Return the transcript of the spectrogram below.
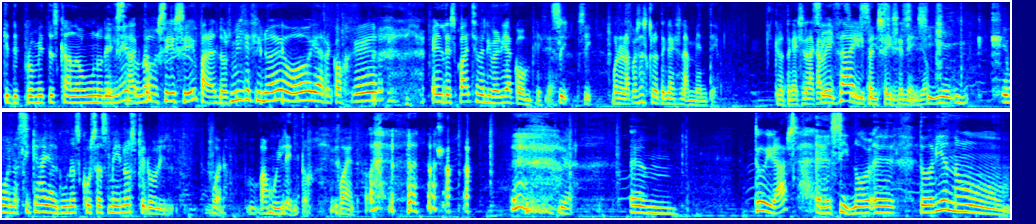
que te prometes cada uno de Exacto, enero, ¿no? sí, sí. Para el 2019 voy a recoger el despacho de Librería Cómplices. Sí, sí. Bueno, la cosa es que lo tengáis en la mente. Que lo tengáis en la cabeza sí, y sí, penséis sí, en ello. sí. Y, y bueno, sí que hay algunas cosas menos, pero bueno, va muy lento. Bueno. Yeah. Em, Tú dirás. eh, sí, no, eh, todavía no,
